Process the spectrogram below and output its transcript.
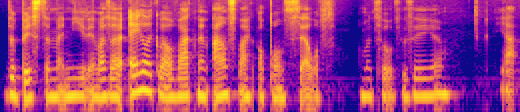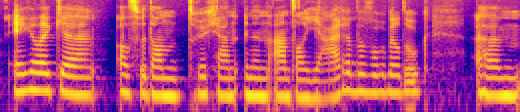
de beste manier. En was dat eigenlijk wel vaak een aanslag op onszelf, om het zo te zeggen. Ja, eigenlijk eh, als we dan teruggaan in een aantal jaren bijvoorbeeld ook. ehm,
